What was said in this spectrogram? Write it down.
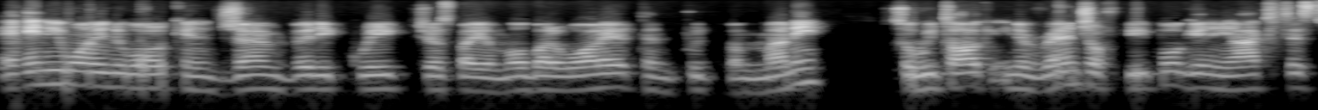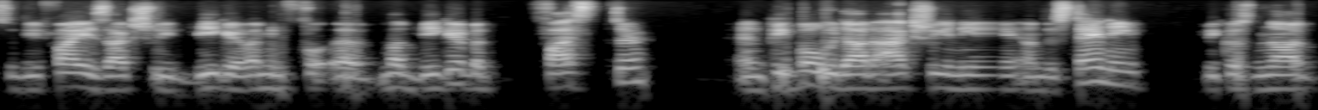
Anyone in the world can jump very quick just by a mobile wallet and put some money. So we talk in a range of people getting access to DeFi is actually bigger. I mean, uh, not bigger, but faster. And people without actually any understanding because not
